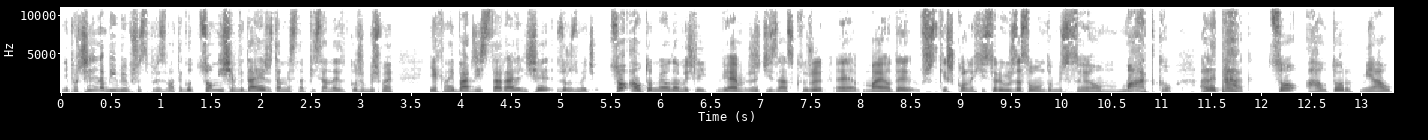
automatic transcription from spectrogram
nie patrzyli na Biblię przez pryzmat tego, co mi się wydaje, że tam jest napisane, tylko żebyśmy jak najbardziej starali się zrozumieć, co autor miał na myśli. Wiem, że ci z nas, którzy e, mają te wszystkie szkolne historie już za sobą, to myślą sobie, o matko, ale tak, co autor miał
